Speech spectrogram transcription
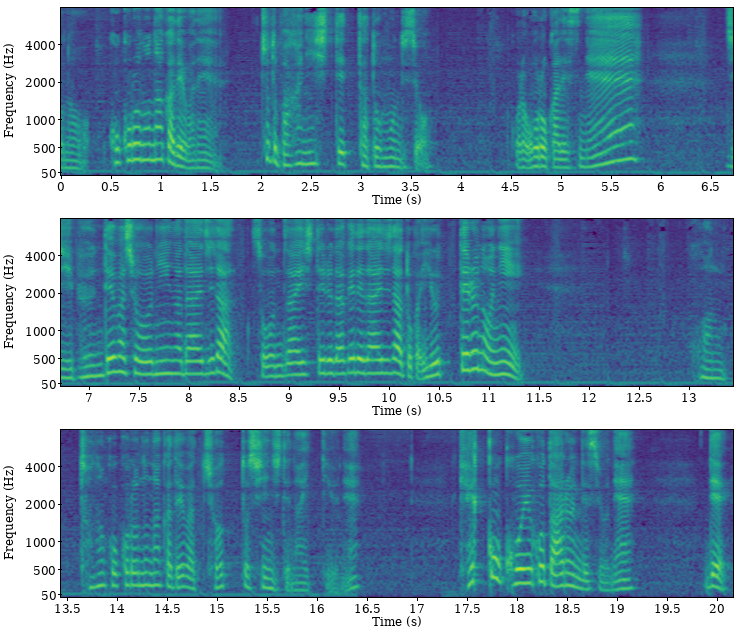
この心の中ではねちょっとバカにしてたと思うんですよ。これ愚かですね。自分では承認が大事だ存在してるだけで大事だとか言ってるのに本当の心の中ではちょっと信じてないっていうね結構こういうことあるんですよね。で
